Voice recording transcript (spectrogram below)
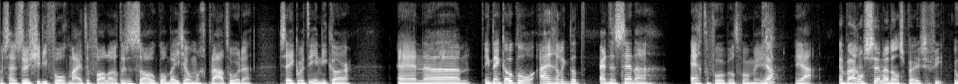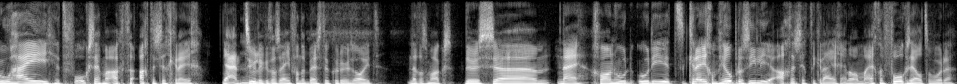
Zijn zusje die volgt mij toevallig, dus het zal ook wel een beetje over me gepraat worden. Zeker met de IndyCar. En ehm, ik denk ook wel eigenlijk dat Ayrton Senna echt een voorbeeld voor me is. Ja? Ja. En waarom Senna dan specifiek? hoe hij het volk zeg maar achter, achter zich kreeg. Ja, natuurlijk, het was een van de beste coureurs ooit. Net als Max. Dus ehm, nee, gewoon hoe, hoe hij het kreeg om heel Brazilië achter zich te krijgen. En om echt een volksheld te worden.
